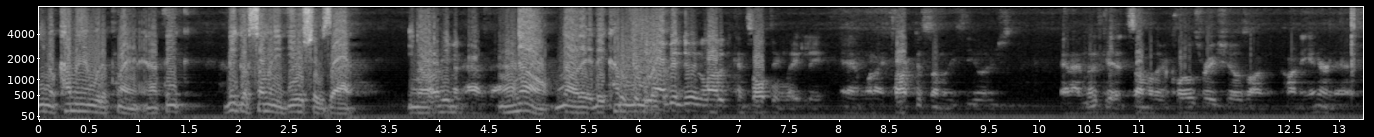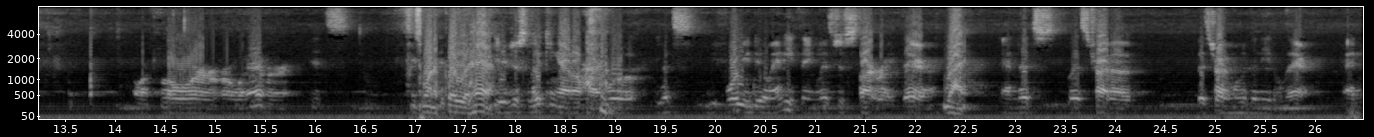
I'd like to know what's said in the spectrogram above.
you know, coming in with a plan. And I think, I think of so many dealerships that, you know, don't even have that. no, no, they, they come Because in you know, I've been doing a lot of consulting lately, and when I talk to some of these dealers, and I look at some of their close ratios on, on the internet or floor or whatever, it's just want to pull your hair. you're just looking at them like, well, let's before you do anything, let's just start right there, Right. and let's let's try to let's try to move the needle there, and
